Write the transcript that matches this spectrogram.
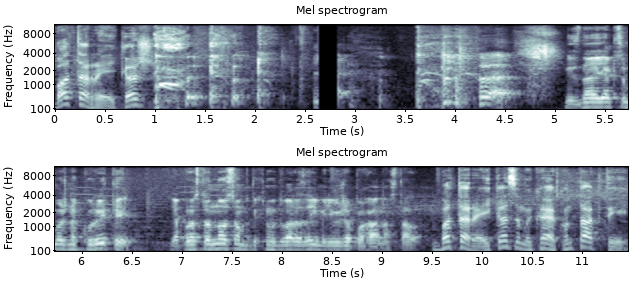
Батарейка ж Не знаю, як це можна курити. Я просто носом вдихнув два рази і мені вже погано стало. Батарейка замикає контакти,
